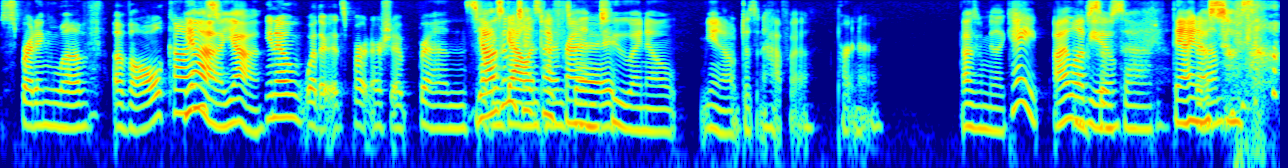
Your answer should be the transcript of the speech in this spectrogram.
spreading love of all kinds. Yeah, yeah. You know, whether it's partnership, friends. Yeah, I was gonna having text my friend Day. who I know, you know, doesn't have a partner. I was gonna be like, "Hey, I love I'm you." so sad They- I know, so sad.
